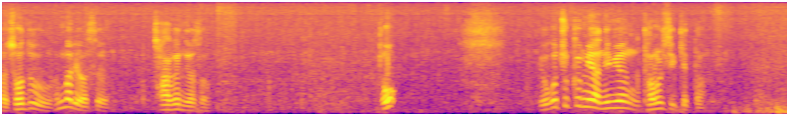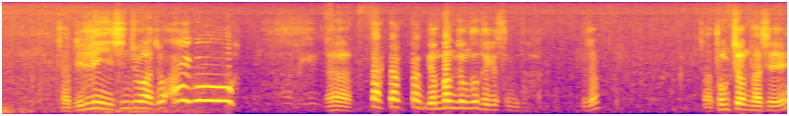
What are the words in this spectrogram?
자, 저도 한 마리 왔어요. 작은 녀석. 어? 요거 쭈꾸미 아니면 담을 수 있겠다. 자, 릴링이 신중하죠? 아이고! 예, 딱딱딱 면방 정도 되겠습니다. 그죠? 자, 동점 다시.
